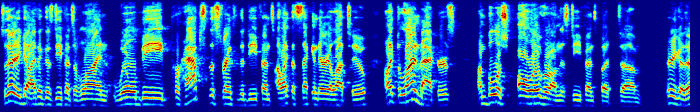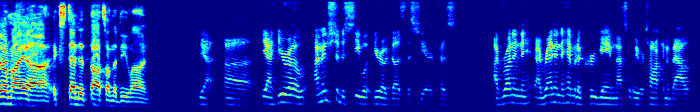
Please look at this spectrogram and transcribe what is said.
so there you go. I think this defensive line will be perhaps the strength of the defense. I like the secondary a lot too. I like the linebackers. I'm bullish all over on this defense, but um, there you go. There are my uh, extended thoughts on the D line. Yeah, uh, yeah, Hero. I'm interested to see what Hero does this year because I've run into I ran into him at a crew game. That's what we were talking about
